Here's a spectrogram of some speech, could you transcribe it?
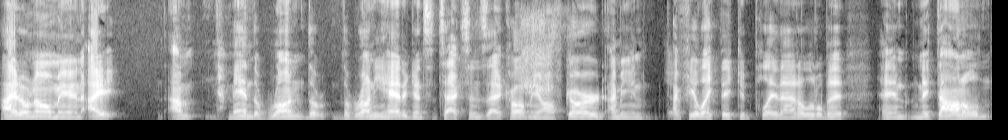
I don't know, man. I, I'm man, the run, the the run he had against the Texans that caught me off guard. I mean, yep. I feel like they could play that a little bit. And McDonald,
